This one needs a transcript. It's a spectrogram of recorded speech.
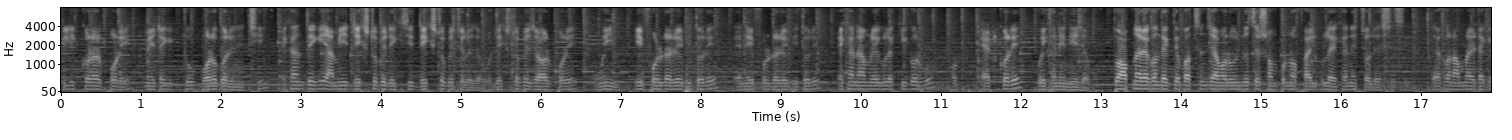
ক্লিক করার পরে আমি এটাকে একটু বড় করে নিচ্ছি। এখান থেকে আমি ডেস্কটপে রেখেছি, ডেস্কটপে চলে যাব। ডেস্কটপে যাওয়ার পরে উইন, এই ফোল্ডারের ভিতরে, দেন এই ফোল্ডারের ভিতরে। এখানে আমরা এগুলো কি করব? অ্যাড করে ওইখানে নিয়ে যাব। তো আপনারা এখন দেখতে পাচ্ছেন যে আমার উইন্ডোজের সম্পূর্ণ ফাইলগুলো এখানে চলে এসেছে। এখন আমরা এটাকে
